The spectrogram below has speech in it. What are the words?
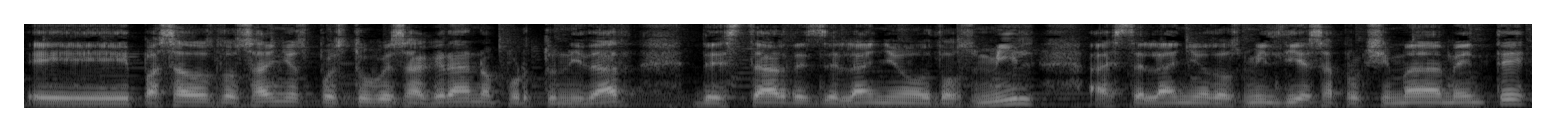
Eh, pasados los años pues tuve esa gran oportunidad de estar desde el año 2000 hasta el año 2010 aproximadamente.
